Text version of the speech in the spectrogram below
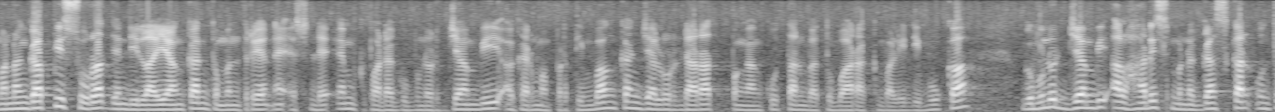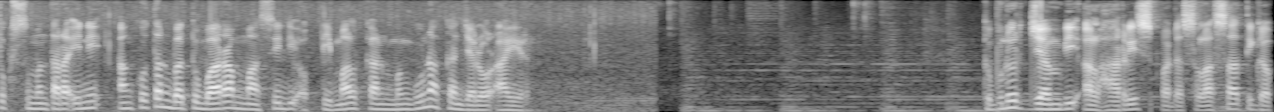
Menanggapi surat yang dilayangkan Kementerian ESDM kepada Gubernur Jambi agar mempertimbangkan jalur darat pengangkutan batubara kembali dibuka, Gubernur Jambi Al-Haris menegaskan untuk sementara ini angkutan batubara masih dioptimalkan menggunakan jalur air. Gubernur Jambi Al-Haris pada Selasa 30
